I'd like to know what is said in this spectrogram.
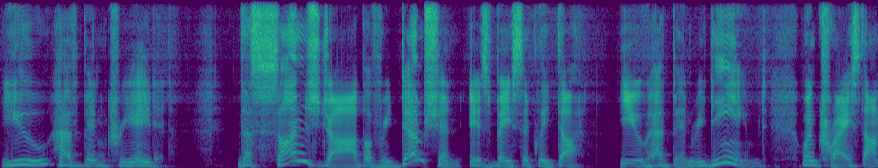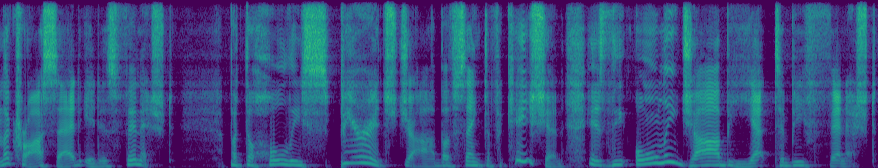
You have been created. The Son's job of redemption is basically done. You have been redeemed. When Christ on the cross said, It is finished. But the Holy Spirit's job of sanctification is the only job yet to be finished.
